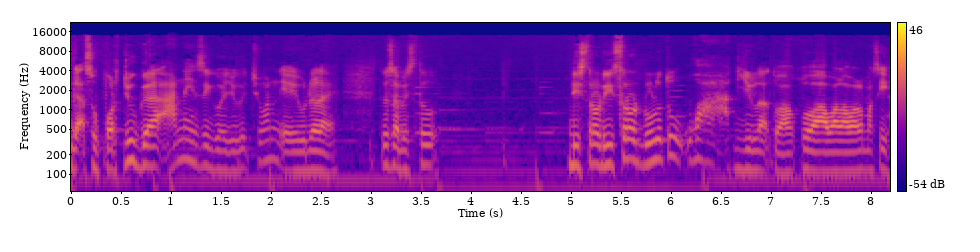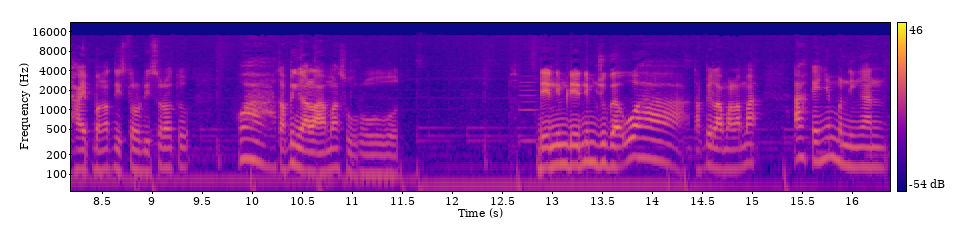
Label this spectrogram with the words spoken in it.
nggak support juga aneh sih gue juga. Cuman ya udahlah ya. Terus habis itu distro distro dulu tuh wah gila tuh. Waktu awal-awal masih hype banget distro distro tuh. Wah tapi nggak lama surut. Denim denim juga wah tapi lama-lama ah kayaknya mendingan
